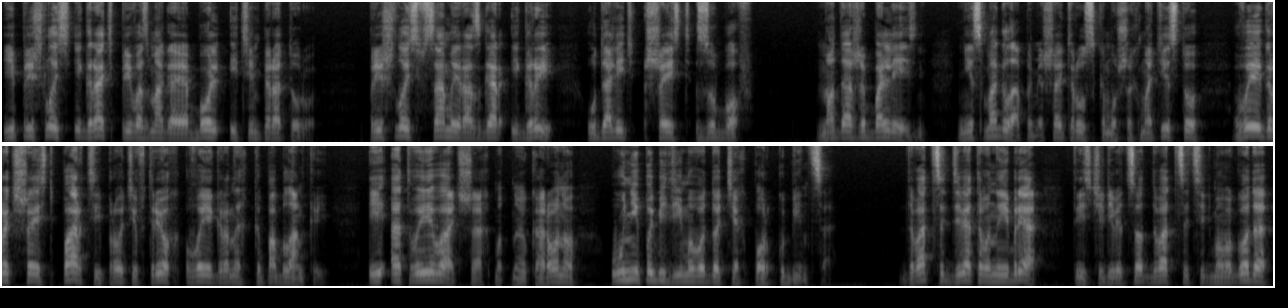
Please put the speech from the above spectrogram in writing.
и пришлось играть, превозмогая боль и температуру. Пришлось в самый разгар игры удалить шесть зубов. Но даже болезнь не смогла помешать русскому шахматисту выиграть шесть партий против трех выигранных Капабланкой и отвоевать шахматную корону у непобедимого до тех пор кубинца. 29 ноября 1927 года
